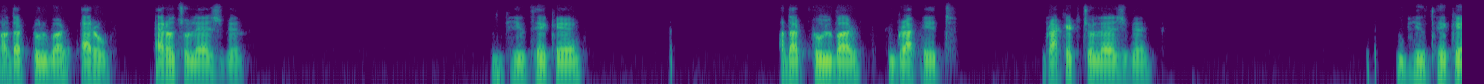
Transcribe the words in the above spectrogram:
আদার টুলবার, অ্যারো অ্যারো চলে আসবে। ভিউ থেকে আদার টুলবার, ব্র্যাকেট ব্র্যাকেট চলে আসবে। ভিউ থেকে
